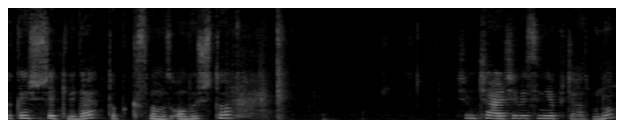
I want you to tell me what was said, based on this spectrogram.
Bakın şu şekilde topuk kısmımız oluştu. Şimdi çerçevesini yapacağız bunun.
